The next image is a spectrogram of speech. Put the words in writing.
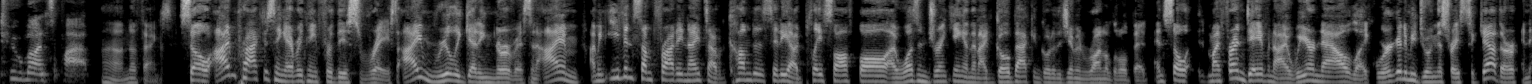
two months a pop. Oh, no thanks. So I'm practicing everything for this race. I'm really getting nervous. And I am, I mean, even some Friday nights I would come to the city, I'd play softball, I wasn't drinking, and then I'd go back and go to the gym and run a little bit. And so my friend Dave and I, we are now like, we're going to be doing this race together. And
